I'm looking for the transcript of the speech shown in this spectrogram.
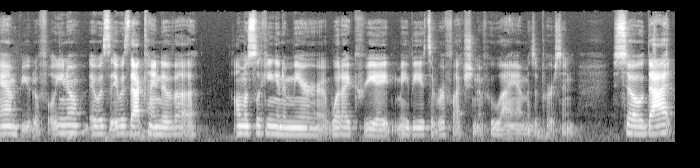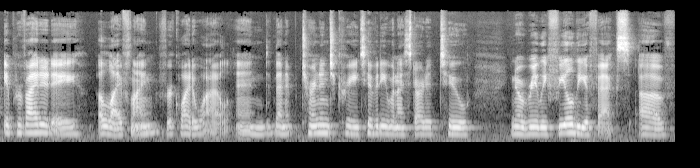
am beautiful. You know, it was, it was that kind of uh, almost looking in a mirror at what I create. Maybe it's a reflection of who I am as a person. So that it provided a, a lifeline for quite a while. And then it turned into creativity when I started to, you know, really feel the effects of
